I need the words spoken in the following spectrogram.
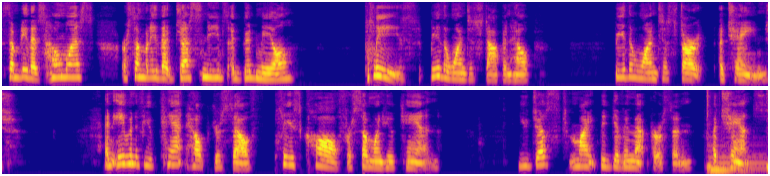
somebody that's homeless or somebody that just needs a good meal, please be the one to stop and help. Be the one to start a change. And even if you can't help yourself, please call for someone who can you just might be giving that person a chance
